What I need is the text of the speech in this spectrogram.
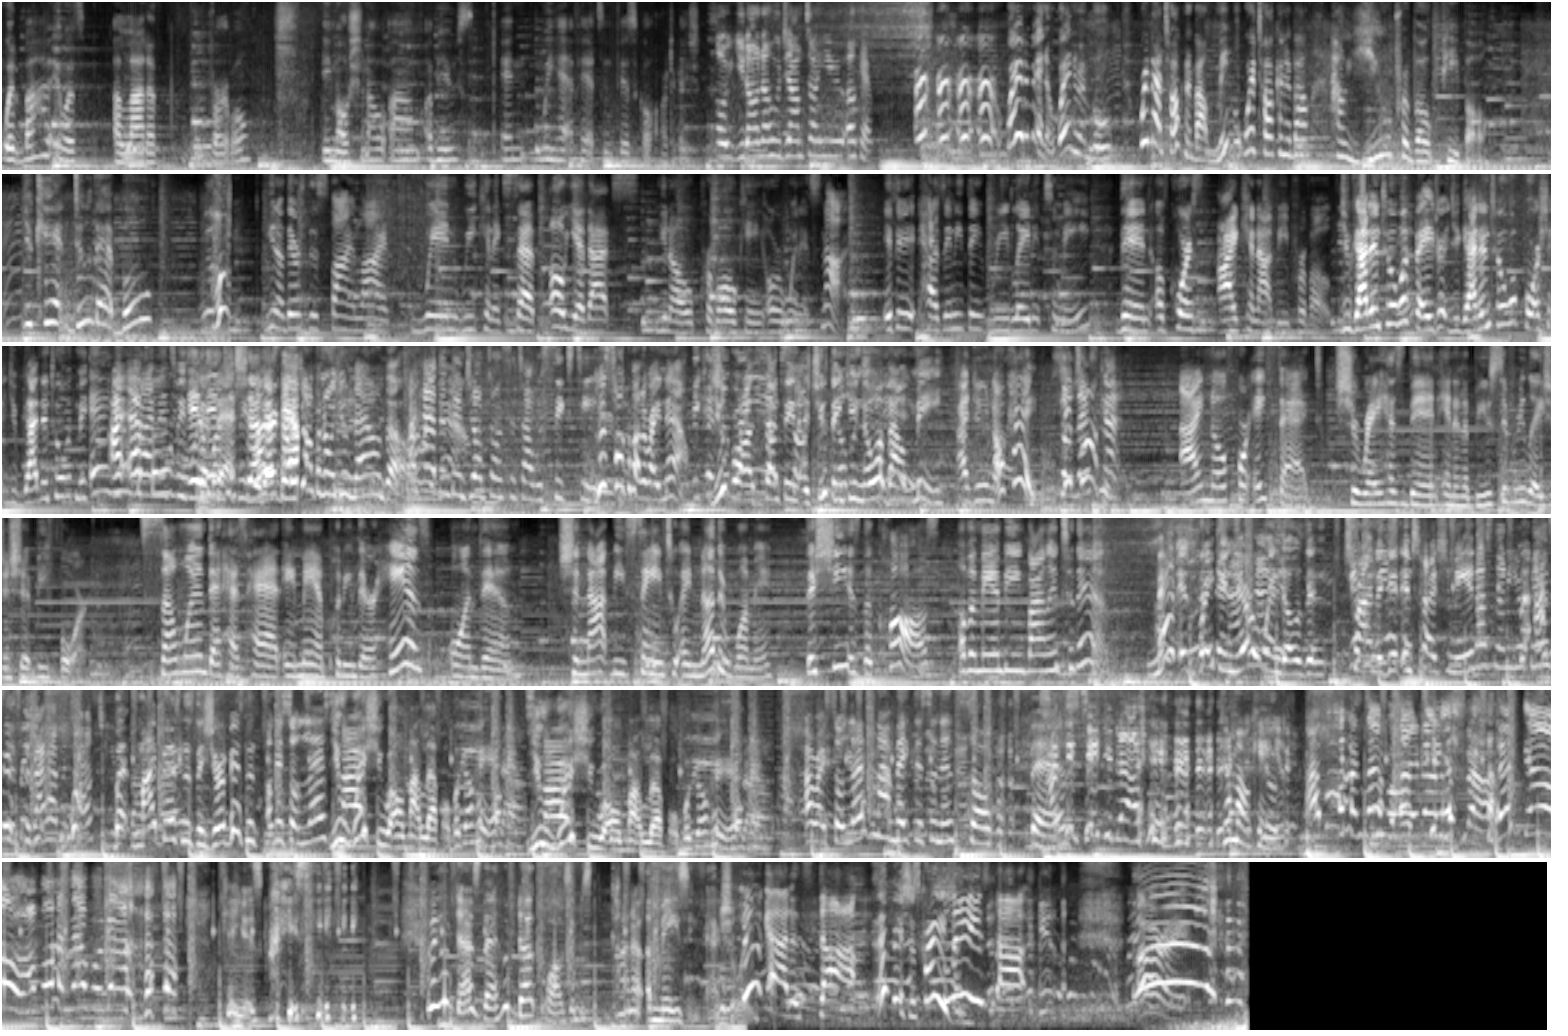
With Bob, it was a lot of verbal, emotional um, abuse, and we have had some physical altercations. Oh, you don't know who jumped on you? Okay. Wait a minute, wait a minute, boo. We're not talking about me, but we're talking about how you provoke people. You can't do that, boo. You know, there's this fine line when we can accept, oh yeah, that's, you know, provoking or when it's not. If it has anything related to me, then of course I cannot be provoked. You got into it with Phaedra. You got into it with Portia. You got into it with me. And I absolutely into it with that. the people that That's jumping on you now, though. I haven't been jumped on since I was 16. Let's talk about it right now. Because you brought something something- that you think No, you know you about me. I do know. Okay, So let's talking. not. I know for a fact Sheree has been in an abusive relationship before. Someone that has had a man putting their hands on them should not be saying to another woman that she is the cause of a man being violent to them. Matt is breaking your windows and trying to get in touch me, and that's none of your But business because I haven't talked to you. But my right? business is your business. Okay, so let's You not. wish you were on my level, but go ahead. You wish you were on my level, but go ahead. All right, so let's not make this an insult fest. I continue down here. Come on, Kenya. I'm on her level right now. Let's, let's go. I'm on her level now. Kenya is crazy. I mean, who does that? Who duck walks? It was kind of amazing, actually. you gotta stop. That bitch is crazy. Please stop. Get- All right.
